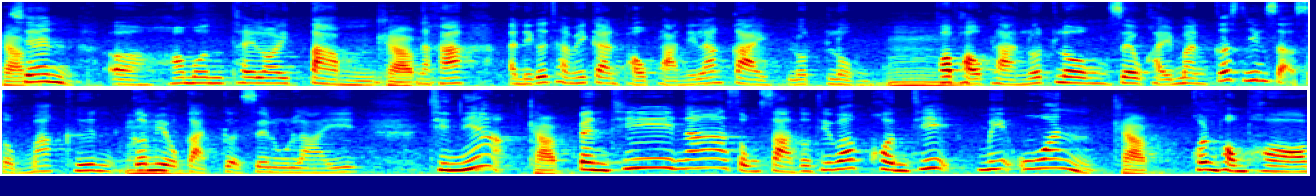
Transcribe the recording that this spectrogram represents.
ครับเช่นเอ่อฮอร์โมนไทรอยด์ต่ครับำนะคะ อันนี้ก็ทำให้การเผาผลาญในร่างกายลดลงอืมพอเผาผลาญลดลงเซลล์ไขมันก็ยิ่งสะสมมากขึ้นอืมก็มีโอกาสเกิดเซลลูไลท์ ทีเนี้ยครับเป็นที่น่าสงสารตรงที่ว่าคนที่ไม่อ้วนครับคนผอม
